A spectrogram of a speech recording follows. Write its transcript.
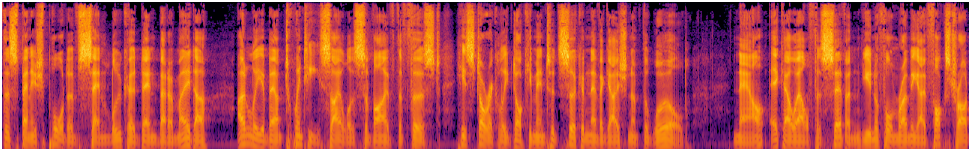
the Spanish port of Sanlúcar de Barrameda. Only about 20 sailors survived the first historically documented circumnavigation of the world. Now, Echo Alpha 7 Uniform Romeo Foxtrot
